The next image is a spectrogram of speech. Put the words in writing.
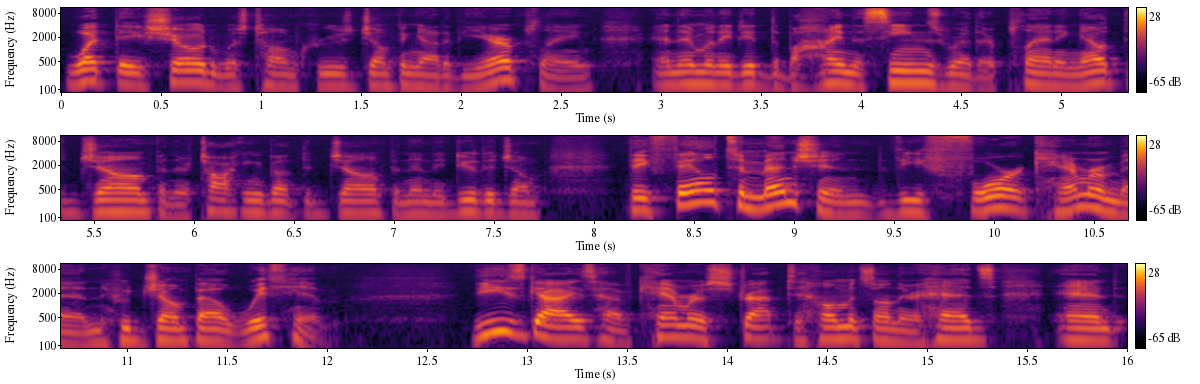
what they showed was Tom Cruise jumping out of the airplane. And then when they did the behind the scenes where they're planning out the jump and they're talking about the jump and then they do the jump, they failed to mention the four cameramen who jump out with him. These guys have cameras strapped to helmets on their heads, and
